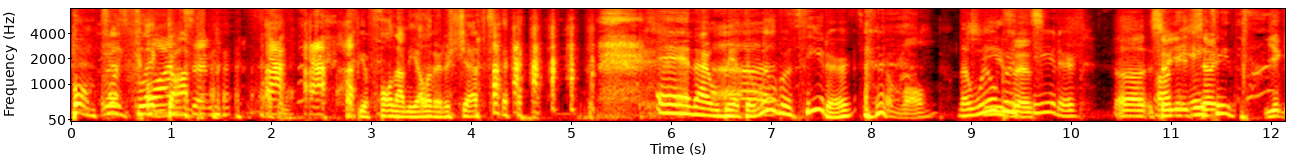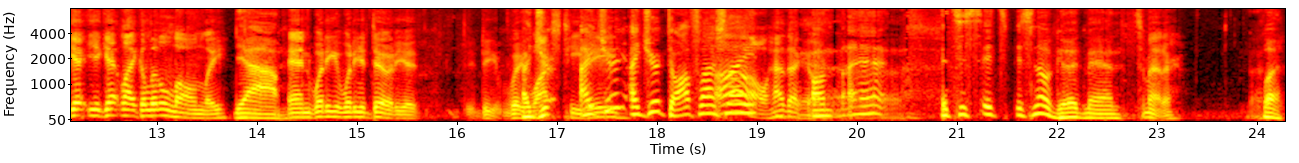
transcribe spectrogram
Boom. Flick, flick, dot. Hope you fall down the elevator shaft. And I will be at the uh, Wilbur Theater. Come on. The Wilbur Theater. Uh, so On you the so you get you get like a little lonely. Yeah. And what do you what do you do? Do you do you, what, do I, you jer- watch TV? I, jer- I jerked off last night. Oh, how'd that go? On, uh, it's just it's it's no good, man. What's the matter? What?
